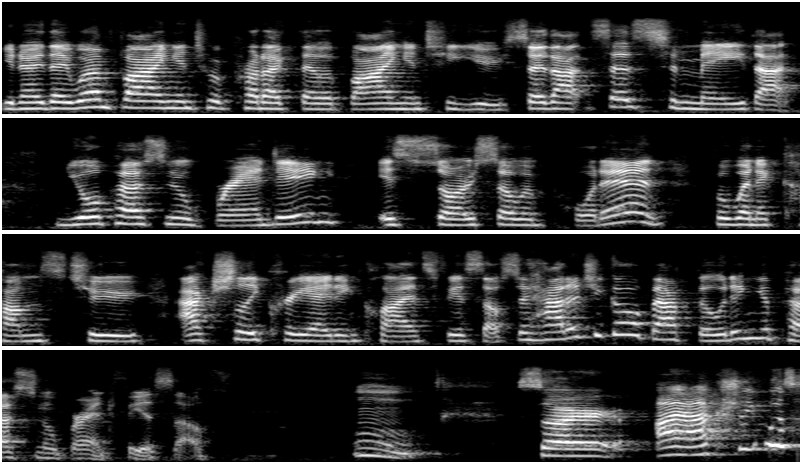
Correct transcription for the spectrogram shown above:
You know, they weren't buying into a product, they were buying into you. So that says to me that your personal branding is so so important for when it comes to actually creating clients for yourself. So how did you go about building your personal brand for yourself? Mm. so i actually was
